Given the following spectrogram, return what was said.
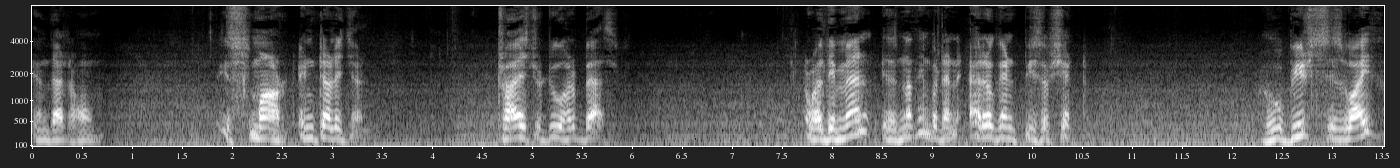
in that home, is smart, intelligent, tries to do her best. While the man is nothing but an arrogant piece of shit who beats his wife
